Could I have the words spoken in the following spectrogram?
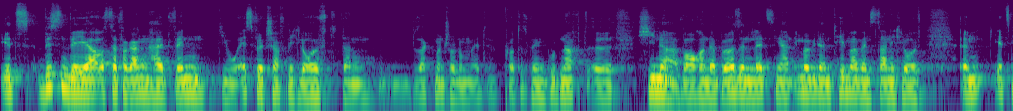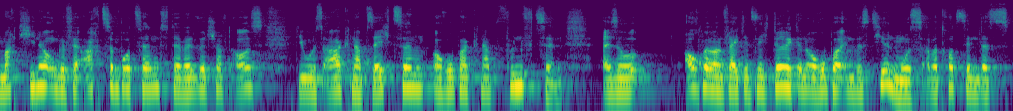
Jetzt wissen wir ja aus der Vergangenheit, wenn die US-Wirtschaft nicht läuft, dann sagt man schon um Gottes Willen, Gut Nacht. Äh, China war auch an der Börse in den letzten Jahren immer wieder ein Thema, wenn es da nicht läuft. Ähm, jetzt macht China ungefähr 18 Prozent der Weltwirtschaft aus, die USA knapp 16, Europa knapp 15. Also auch wenn man vielleicht jetzt nicht direkt in Europa investieren muss, aber trotzdem, das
